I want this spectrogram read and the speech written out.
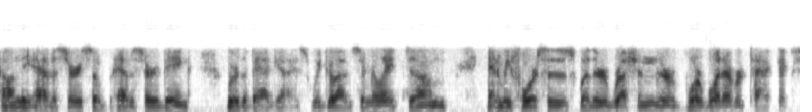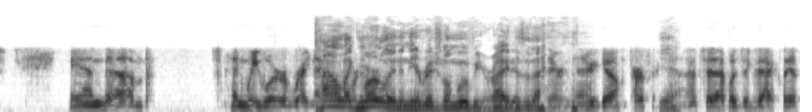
on the adversary. So adversary being we were the bad guys. We'd go out and simulate um, enemy forces, whether Russian or or whatever tactics, and um, and we were right next. Kind of like Merlin in the original movie, right? Isn't that? There, there you go. Perfect. Yeah, yeah that's it. that was exactly it.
